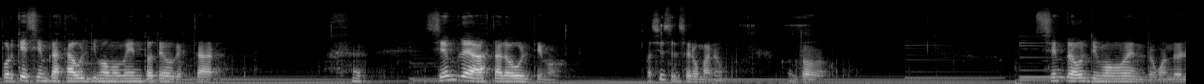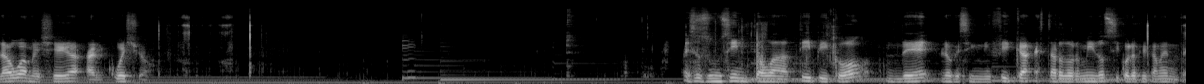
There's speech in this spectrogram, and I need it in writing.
¿Por qué siempre hasta último momento tengo que estar? siempre hasta lo último. Así es el ser humano, con todo. Siempre a último momento, cuando el agua me llega al cuello. Eso es un síntoma típico de lo que significa estar dormido psicológicamente.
